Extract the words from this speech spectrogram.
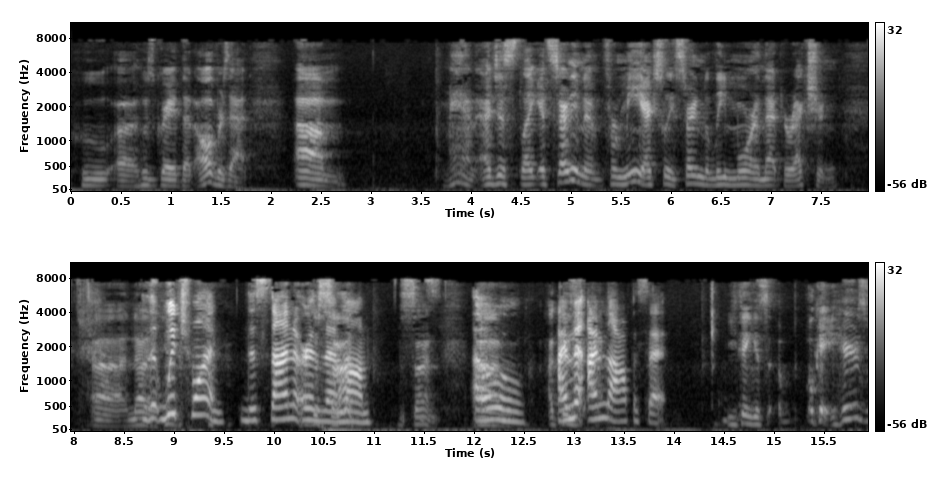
who uh, whose grave that Oliver's at. Um, man, I just like it's starting to for me actually starting to lean more in that direction. Uh, the, which one? The son or the the, son. mom? The son. Oh, Um, I'm 'cause- I'm the opposite. You think it's okay? Here's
